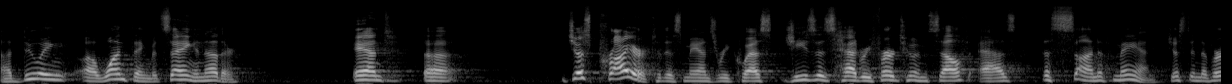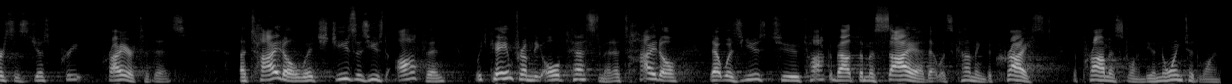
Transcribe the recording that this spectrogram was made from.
uh, doing uh, one thing but saying another. And uh, just prior to this man's request, Jesus had referred to himself as the Son of Man, just in the verses just pre- prior to this. A title which Jesus used often, which came from the Old Testament, a title that was used to talk about the Messiah that was coming, the Christ, the promised one, the anointed one.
